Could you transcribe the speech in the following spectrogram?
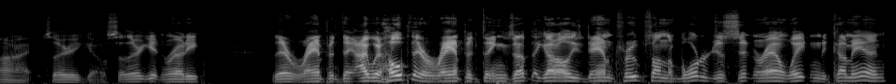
All right, so there you go. So they're getting ready. They're ramping things. I would hope they're ramping things up. They got all these damn troops on the border just sitting around waiting to come in.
